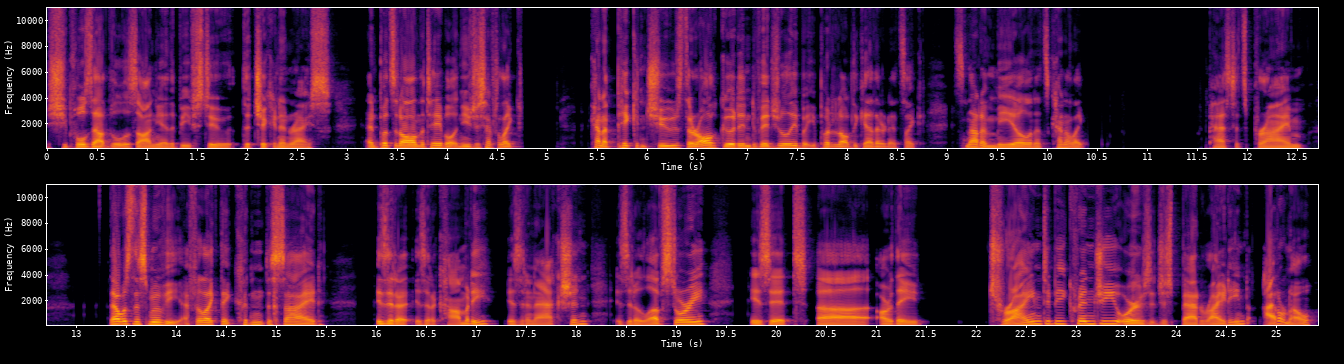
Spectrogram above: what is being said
She pulls out the lasagna, the beef stew, the chicken and rice, and puts it all on the table, and you just have to like kind of pick and choose. They're all good individually, but you put it all together, and it's like it's not a meal, and it's kind of like past its prime. That was this movie. I feel like they couldn't decide: is it a is it a comedy? Is it an action? Is it a love story? Is it uh are they trying to be cringy or is it just bad writing? I don't know.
